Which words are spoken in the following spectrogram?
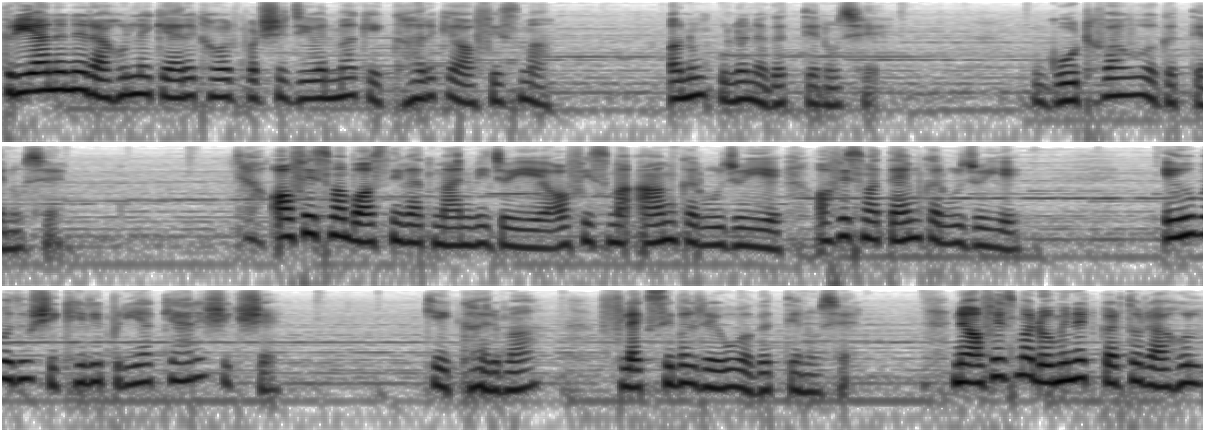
પ્રિયાન અને રાહુલને ક્યારે ખબર પડશે જીવનમાં કે ઘર કે ઓફિસમાં અનુકૂલન અગત્યનું છે? ગોઠવાવું અગત્યનું છે. ઓફિસમાં બોસની વાત માનવી જોઈએ, ઓફિસમાં આમ કરવું જોઈએ, ઓફિસમાં તેમ કરવું જોઈએ. એવું બધું શીખેલી પ્રિયા ક્યારે શીખશે? કે ઘરમાં ફ્લેક્સિબલ રહેવું અગત્યનું છે. ને ઓફિસમાં ડોમિનેટ કરતો રાહુલ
